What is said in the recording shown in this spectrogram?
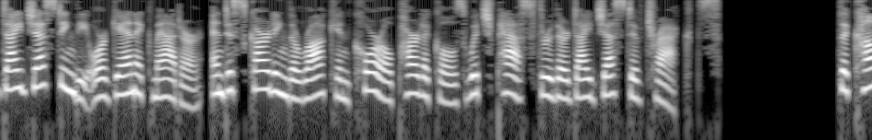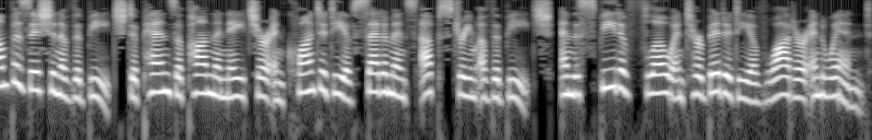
digesting the organic matter, and discarding the rock and coral particles which pass through their digestive tracts. The composition of the beach depends upon the nature and quantity of sediments upstream of the beach, and the speed of flow and turbidity of water and wind.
